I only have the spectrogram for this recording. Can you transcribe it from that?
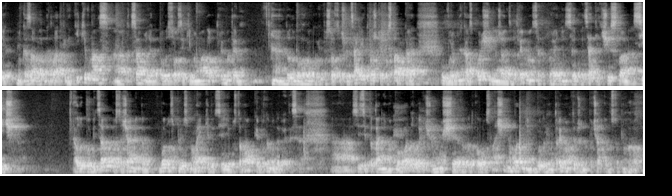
як ми казали, накладки не тільки в нас, а так само, як пилосос, який ми мали отримати е, до нового року від посольства Швейцарії, трошки поставка у виробника з Польщі, на жаль, затримується. Попередньо це 20 числа січня. Але пообіцяли постачання там бонус плюс маленький до цієї установки, будемо дивитися. Всі ці питання ми погодили, чому ще додаткове оснащення обладнання будемо отримувати вже на початку наступного року.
